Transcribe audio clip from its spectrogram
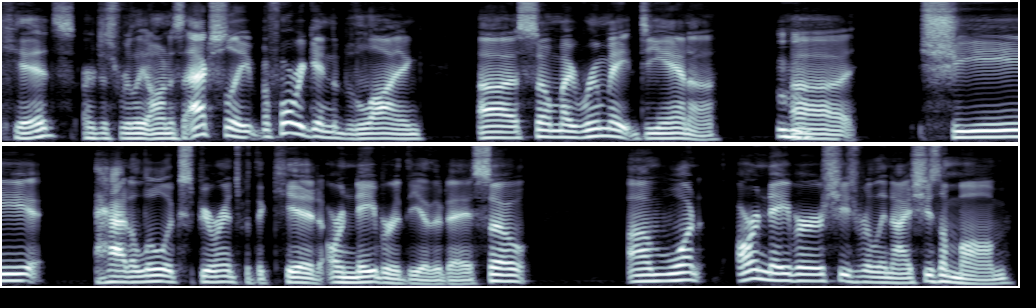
kids are just really honest. Actually, before we get into the lying, uh, so my roommate Deanna, Mhm. uh, she had a little experience with a kid, our neighbor, the other day. So, um, one our neighbor, she's really nice. She's a mom,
